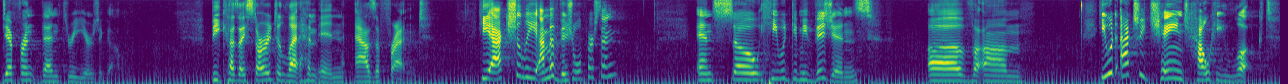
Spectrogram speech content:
different than three years ago because I started to let him in as a friend. He actually, I'm a visual person, and so he would give me visions of, um, he would actually change how he looked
